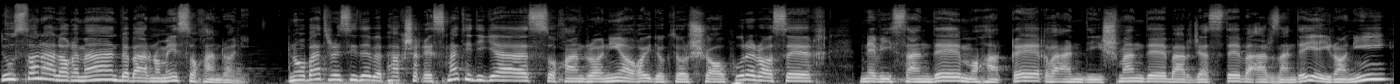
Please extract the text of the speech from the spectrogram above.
دوستان علاقمند به برنامه سخنرانی. نوبت رسیده به پخش قسمتی دیگه از سخنرانی آقای دکتر شاپور راسخ نویسنده، محقق و اندیشمند برجسته و ارزنده ایرانی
